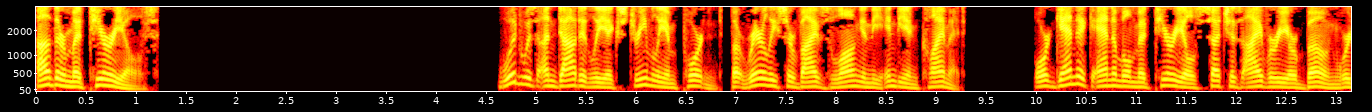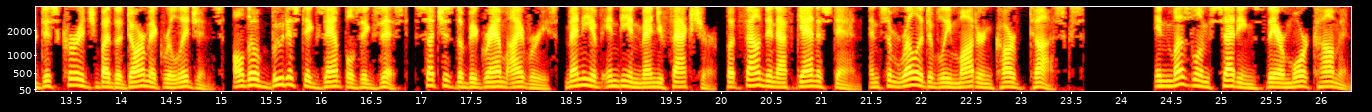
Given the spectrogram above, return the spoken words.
Other materials Wood was undoubtedly extremely important, but rarely survives long in the Indian climate. Organic animal materials such as ivory or bone were discouraged by the Dharmic religions, although Buddhist examples exist, such as the Bagram ivories, many of Indian manufacture, but found in Afghanistan, and some relatively modern carved tusks. In Muslim settings they are more common.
